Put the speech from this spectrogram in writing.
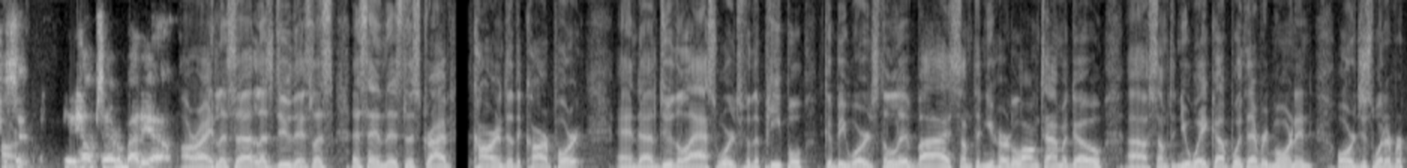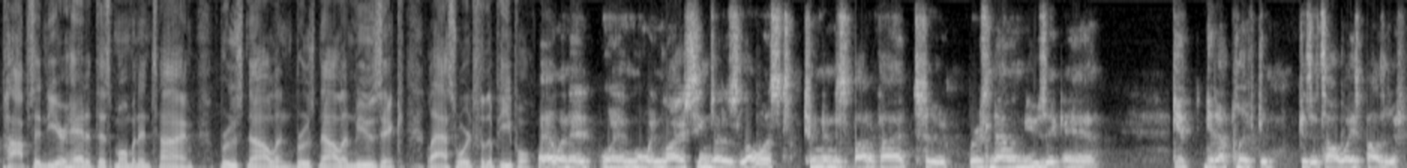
It, it helps everybody out. All right, let's uh, let's do this. Let's let's end this. Let's drive car into the carport and uh, do the last words for the people. Could be words to live by, something you heard a long time ago, uh, something you wake up with every morning, or just whatever pops into your head at this moment in time. Bruce Nowlin, Bruce Nowlin music. Last words for the people. Well, when it when when life seems at its lowest, tune into Spotify to Bruce Nowlin music and get get uplifted because it's always positive.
